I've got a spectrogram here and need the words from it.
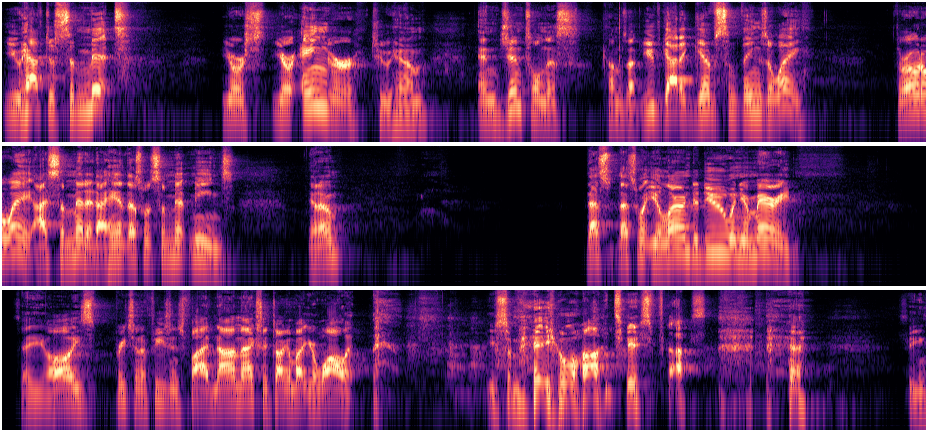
You have to submit your, your anger to Him, and gentleness comes up. You've got to give some things away. Throw it away. I submit it. I hand. That's what submit means. You know. That's that's what you learn to do when you're married. Say, oh, he's preaching Ephesians five. Now I'm actually talking about your wallet. you submit your wallet to your spouse. See,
